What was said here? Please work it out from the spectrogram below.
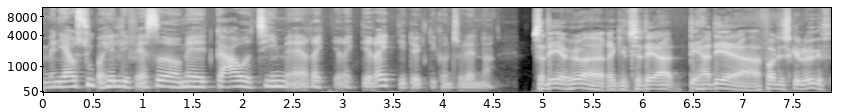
Men jeg er jo super heldig, for jeg sidder med et gavet team af rigtig, rigtig, rigtig dygtige konsulenter. Så det, jeg hører, Rigitte, det er, det her det er, for at det skal lykkes,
